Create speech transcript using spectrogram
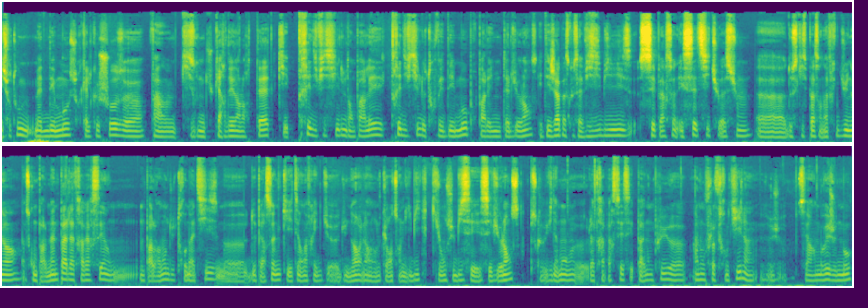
et surtout mettre des mots sur quelque chose enfin euh, qu'ils ont dû garder dans leur tête qui est très difficile d'en parler très difficile de trouver des mots pour parler d'une telle violence. Et déjà parce que ça visibilise ces personnes et cette situation euh, de ce qui se passe en Afrique du Nord. Parce qu'on parle même pas de la traversée on, on parle vraiment du traumatisme euh, de personnes qui étaient en Afrique du Nord là en l'occurrence en Libye qui ont subi ces, ces violences. Parce que évidemment la traversée c'est pas non plus un long fleuve tranquille. C'est un mauvais jeu de mots.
